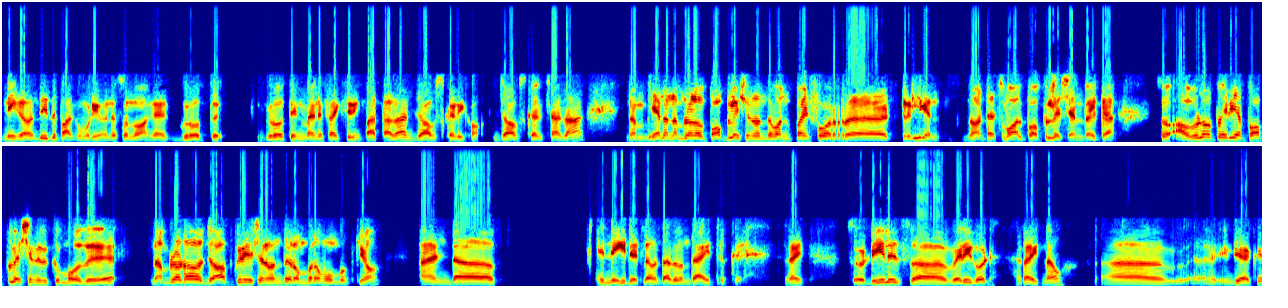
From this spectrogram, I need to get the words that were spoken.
நீங்கள் வந்து இது பார்க்க முடியும். என்ன சொல்லுவாங்க? க்ரோத்து க்ரோத் இன் மேனுஃபேக்சரிங் பார்த்தா தான் ஜாப்ஸ் கிடைக்கும். ஜாப்ஸ் கிடைச்சா தான் நம் ஏன்னா நம்மளோட பாப்புலேஷன் வந்து one point four trillion not a small population ரைட்டா ஸோ அவ்வளோ பெரிய பாப்புலேஷன் இருக்கும்போது நம்மளோட ஜாப் கிரியேஷன் வந்து ரொம்ப ரொம்ப முக்கியம். அண்ட் uh, இன்னைக்கு டேட்டில் வந்து அது வந்து ஆயிட்டு இருக்கு right so deal is very good right now இந்தியாவுக்கு.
